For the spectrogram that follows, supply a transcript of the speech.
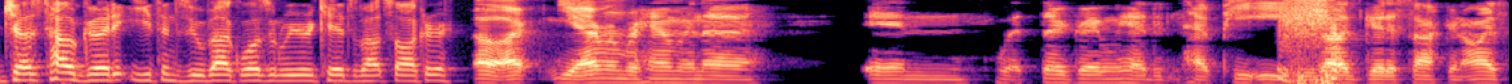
just how good Ethan Zubak was when we were kids about soccer? Oh, I, yeah, I remember him in uh in what third grade when we had to have PE. He was always good at soccer and always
